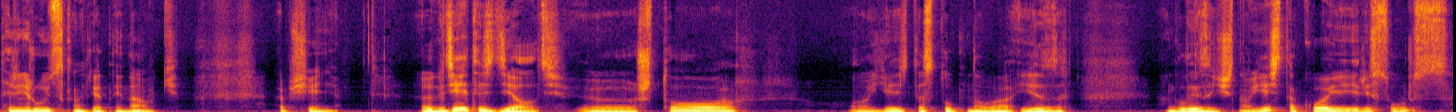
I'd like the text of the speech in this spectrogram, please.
тренируются конкретные навыки общения. Где это сделать? Э, что есть доступного из англоязычного? Есть такой ресурс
